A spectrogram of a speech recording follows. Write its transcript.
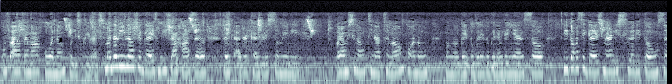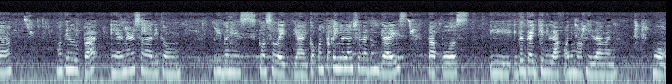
kung paano tayo makakuha ng police clearance. Madali lang siya guys, hindi siya hassle like other countries. So many, marami silang tinatanong kung anong mga ganito, ganito, ganyan, ganyan. So, dito kasi guys, meron din sila ditong sa Muntinlupa. Ayan, meron sila ditong Lebanese consulate. Yan, kukontakin nyo lang sila dun guys. Tapos, i-guide ka nila kung anong mga kailangan mo.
